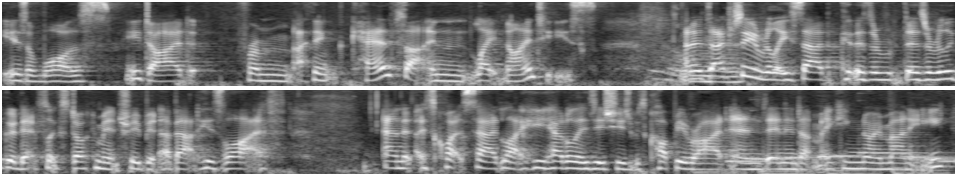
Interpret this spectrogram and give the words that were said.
is a was. He died from I think cancer in late nineties, and it's actually really sad. There's a there's a really good Netflix documentary bit about his life, and it's quite sad. Like he had all these issues with copyright, and then ended up making no money,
